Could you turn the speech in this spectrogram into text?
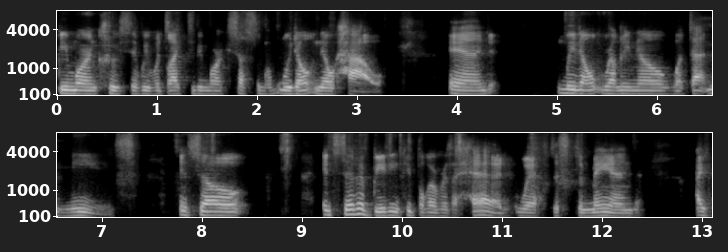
be more inclusive, we would like to be more accessible, but we don't know how. And we don't really know what that means. And so instead of beating people over the head with this demand, I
